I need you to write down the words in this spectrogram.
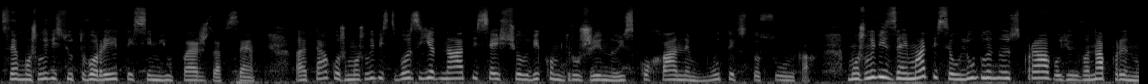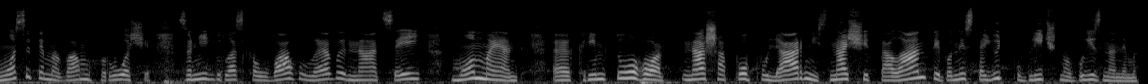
Це можливість утворити сім'ю, перш за все. А також можливість воз'єднатися із чоловіком, дружиною, із коханим, бути в стосунках, можливість займатися улюбленою справою, і вона приноситиме вам гроші. Зверніть, будь ласка, увагу, леви на цей момент. Е, Крім того, наша популярність, наші таланти вони стають публічно визнаними.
